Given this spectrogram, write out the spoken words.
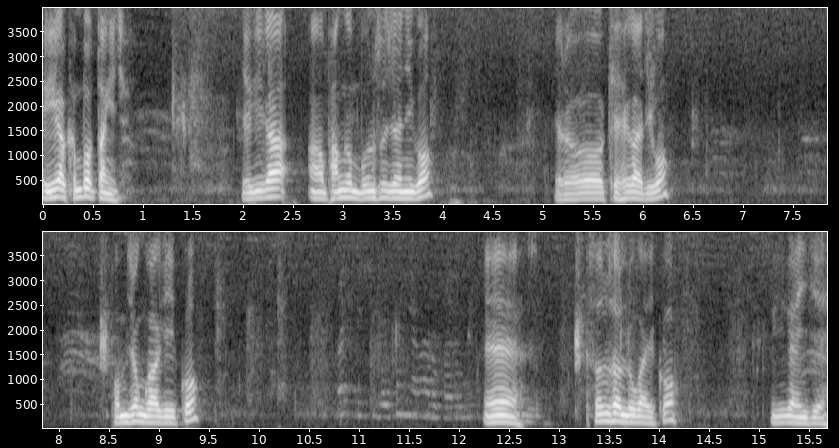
여기가 금법당이죠. 여기가 어, 방금 문수전이고, 이렇게 해가지고 범정곽이 있고 예 선설로가 있고 여기가 이제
